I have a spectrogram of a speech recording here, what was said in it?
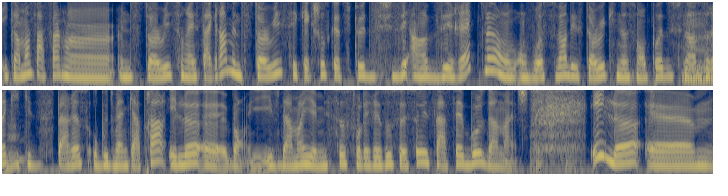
il commence à faire un, une story sur Instagram. Une story, c'est quelque chose que tu peux diffuser en direct. Là. On, on, voit souvent des stories qui ne sont pas diffusées en direct et qui disparaissent au bout de 24 heures. Et là, bon, évidemment, il a mis ça sur les réseaux sociaux et ça a fait de neige. Et là, euh,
